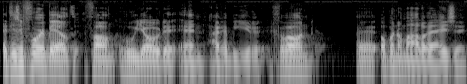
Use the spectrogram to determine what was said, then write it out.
het is een voorbeeld van hoe Joden en Arabieren gewoon uh, op een normale wijze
